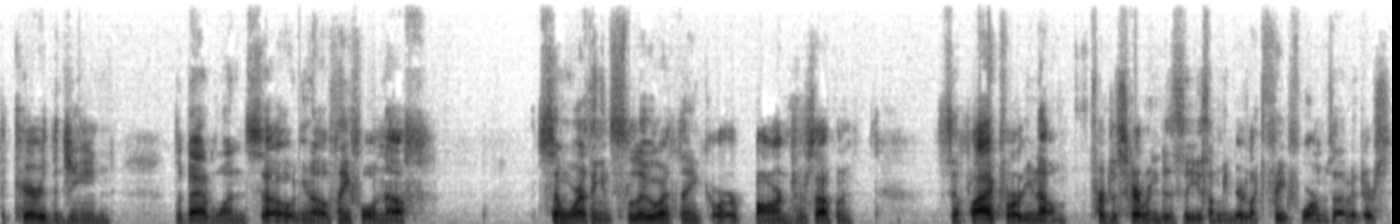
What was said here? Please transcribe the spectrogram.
to carry the gene, the bad one. So, you know, thankful enough. It's somewhere, I think, in SLU, I think, or Barnes or something. It's a plaque for, you know, for discovering disease. I mean, there's like three forms of it. There's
